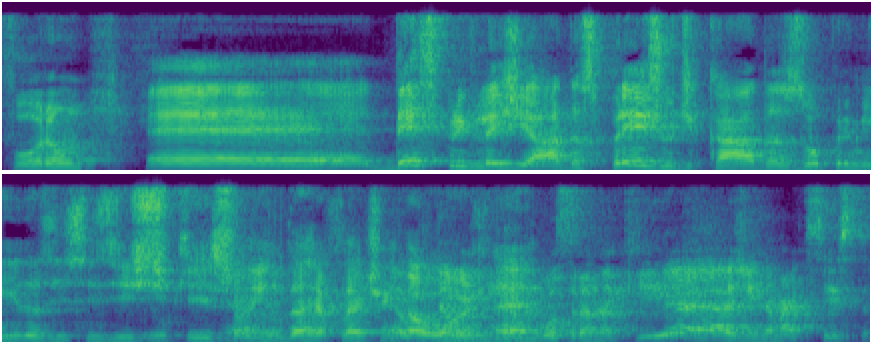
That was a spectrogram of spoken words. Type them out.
foram é, desprivilegiadas, prejudicadas, oprimidas. Isso E existe. que isso É. ainda reflete É, ainda o que hoje. estamos é. mostrando aqui é a agenda marxista.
